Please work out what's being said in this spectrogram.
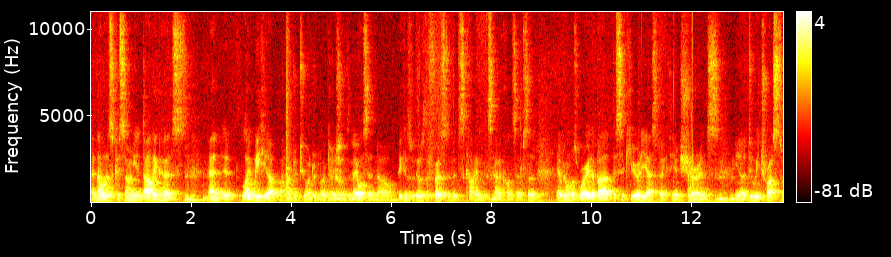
and that was Casoni and Darlinghurst. Mhm. Mhm. And it like we hit up 100, 200 locations, and they yeah. all said no because it was the first of its kind, this kind of concept. So everyone was worried about the security aspect, the insurance. Mhm. You know, do we trust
